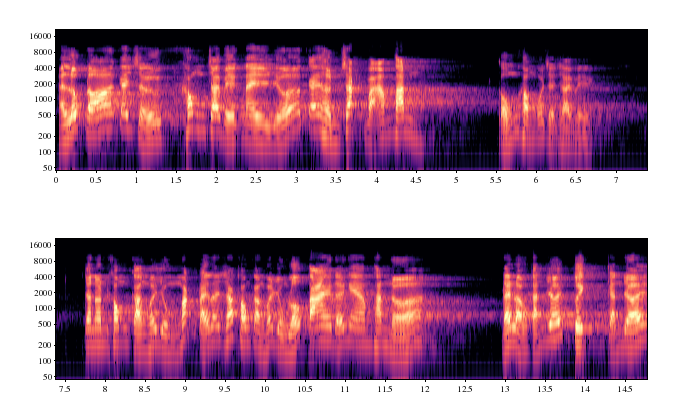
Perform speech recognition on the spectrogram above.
à, lúc đó cái sự không sai biệt này giữa cái hình sắc và âm thanh cũng không có sự sai biệt cho nên không cần phải dùng mắt để thấy sắc không cần phải dùng lỗ tai để nghe âm thanh nữa. Đây là một cảnh giới tuyệt cảnh giới.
